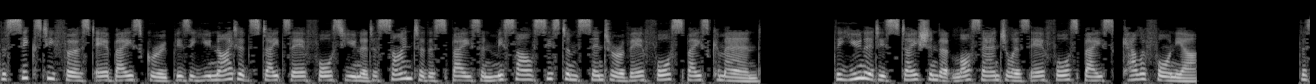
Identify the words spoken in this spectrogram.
The 61st Air Base Group is a United States Air Force unit assigned to the Space and Missile Systems Center of Air Force Space Command. The unit is stationed at Los Angeles Air Force Base, California. The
